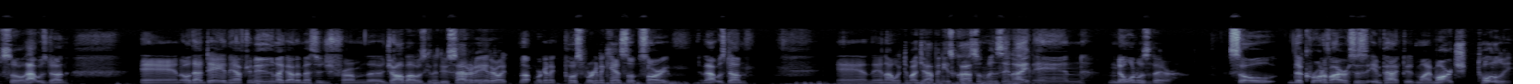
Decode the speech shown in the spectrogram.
So that was done. And oh, that day in the afternoon, I got a message from the job I was going to do Saturday. They're like, no, we're going to post, we're going to cancel. Sorry. And that was done. And then I went to my Japanese class on Wednesday night and no one was there. So the coronavirus has impacted my March totally.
